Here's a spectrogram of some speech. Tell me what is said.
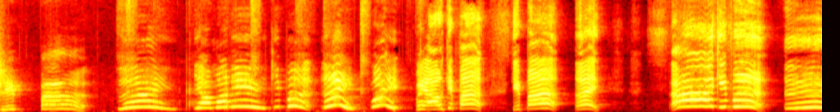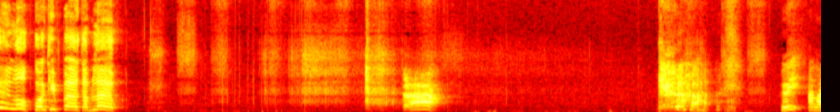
คลิปเปอร์เฮ้ย อย่ามาดิคลิปเปอร์เฮ้ย ไม่ ไม่เอาคลิปเปอร์คลิปเปอร์เฮ้ยอ้าคลิปเปอร์เออโลกกลั วคลิปเร์กับเลิบเฮ้ย อะไร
